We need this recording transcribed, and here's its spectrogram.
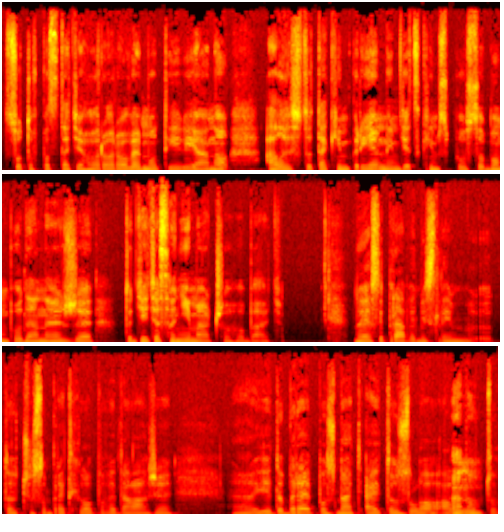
sú to v podstate hororové motívy, áno, ale sú to takým príjemným detským spôsobom podané, že to dieťa sa nemá čoho bať. No ja si práve myslím to, čo som pred chvíľou povedala, že eh, je dobré poznať aj to zlo alebo ano. tú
